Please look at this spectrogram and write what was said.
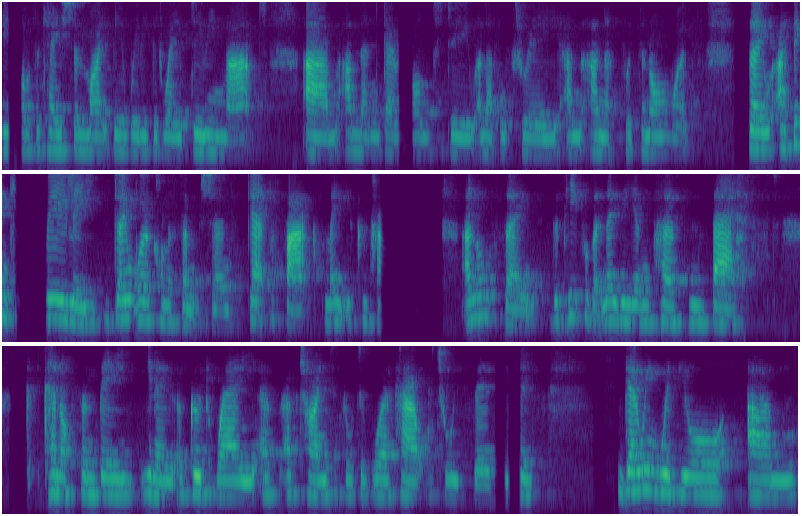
two qualification might be a really good way of doing that. Um, and then going on to do a level three and, and upwards and onwards. So I think really don't work on assumption, get the facts, make your comparison. And also the people that know the young person best can often be, you know, a good way of, of trying to sort of work out the choices because going with your um,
